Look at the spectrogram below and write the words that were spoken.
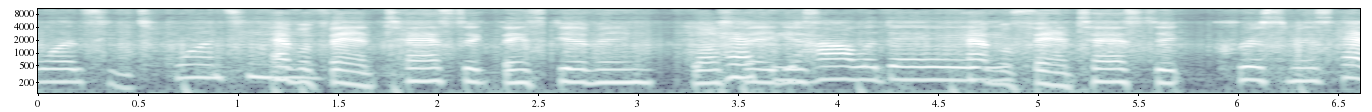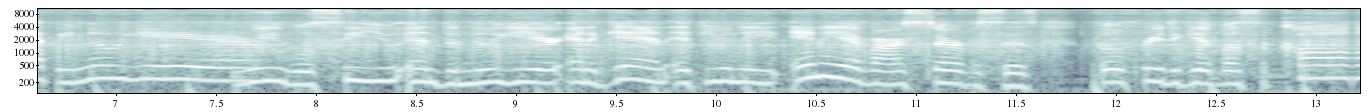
2020. Have a fantastic Thanksgiving, Las happy Vegas. holidays. Have a fantastic Christmas. happy New Year. We will see you in the new year. And again, if you need any of our services, feel free to give us a call,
